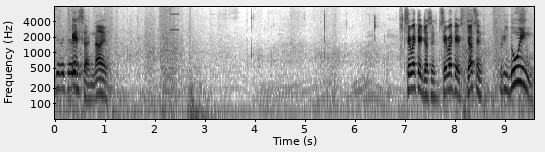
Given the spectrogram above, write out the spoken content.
There, right. It's a knife. Stay right there, Justin. Stay right there. Justin, what are you doing?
